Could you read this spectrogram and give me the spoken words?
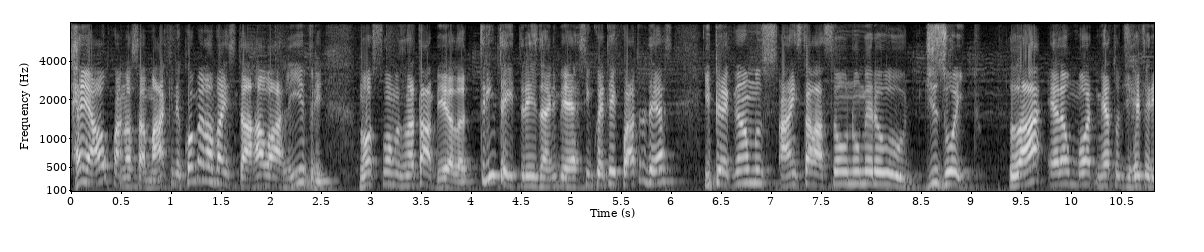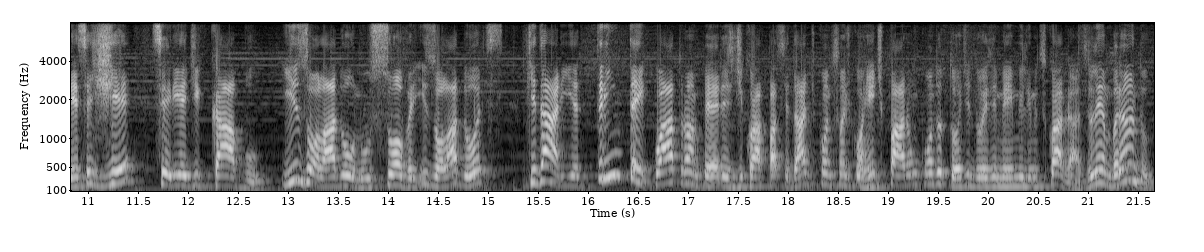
real com a nossa máquina. Como ela vai estar ao ar livre, nós fomos na tabela 33 da NBR 5410 e pegamos a instalação número 18. Lá era o método de referência G, seria de cabo isolado ou nu sobre isoladores, que daria 34 amperes de capacidade de condução de corrente para um condutor de 2,5 milímetros quadrados. Lembrando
